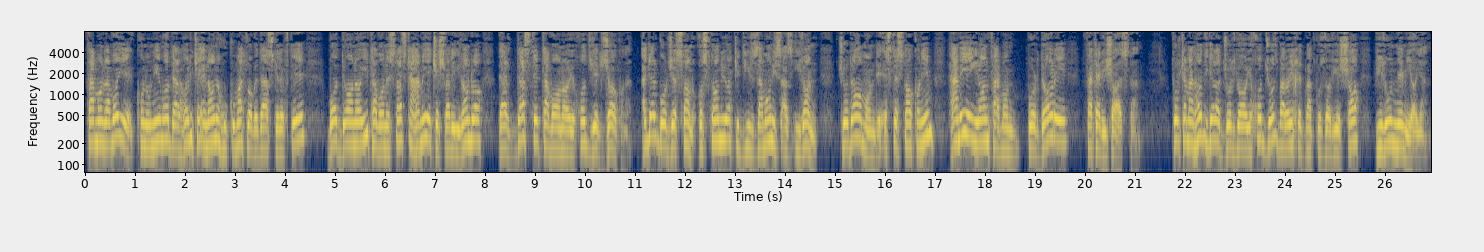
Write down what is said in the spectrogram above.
فرمانروای کنونی ما در حالی که انان حکومت را به دست گرفته با دانایی توانسته است که همه کشور ایران را در دست توانای خود یکجا کند. اگر گرجستان استانی را که دیر زمانی است از ایران جدا مانده استثنا کنیم همه ایران فرمان بردار فتلیشا هستند. ترکمنها دیگر از جلگاه خود جز برای خدمتگذاری شاه بیرون نمیآیند.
